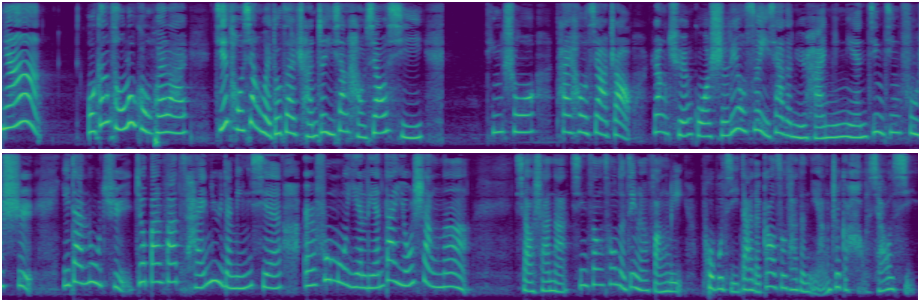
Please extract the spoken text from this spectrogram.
娘，我刚从路口回来，街头巷尾都在传着一项好消息。听说太后下诏，让全国十六岁以下的女孩明年进京复试，一旦录取，就颁发才女的名衔，而父母也连带有赏呢。小山呐、啊，兴冲冲的进了房里，迫不及待的告诉他的娘这个好消息。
